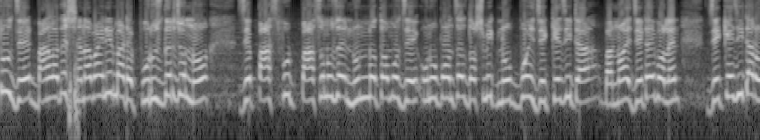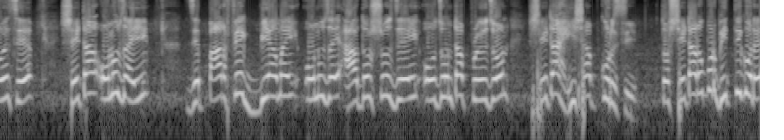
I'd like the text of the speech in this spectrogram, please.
টু জেড বাংলাদেশ সেনাবাহিনীর মাঠে পুরুষদের জন্য যে পাঁচ ফুট পাঁচ অনুযায়ী ন্যূনতম যে উনপঞ্চাশ দশমিক নব্বই যে কেজিটা বা নয় যেটাই বলেন, যে কেজিটা রয়েছে সেটা অনুযায়ী যে পারফেক্ট বিএমআই অনুযায়ী আদর্শ যেই ওজনটা প্রয়োজন সেটা হিসাব করেছি। তো সেটার উপর ভিত্তি করে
